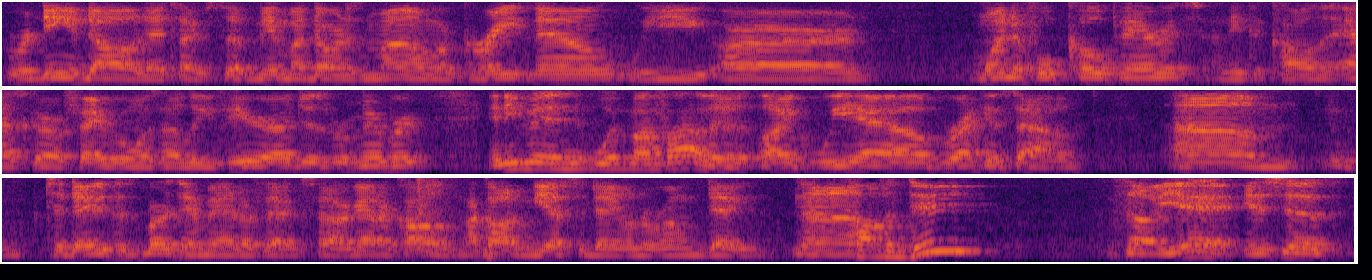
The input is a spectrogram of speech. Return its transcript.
redeemed all that type of stuff. Me and my daughter's mom are great now. We are wonderful co-parents. I need to call and ask her a favor once I leave here. I just remembered, and even with my father, like we have reconciled. Um, today's his birthday, matter of fact, so I gotta call him. I called him yesterday on the wrong day. Um, Papa D. so yeah, it's just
